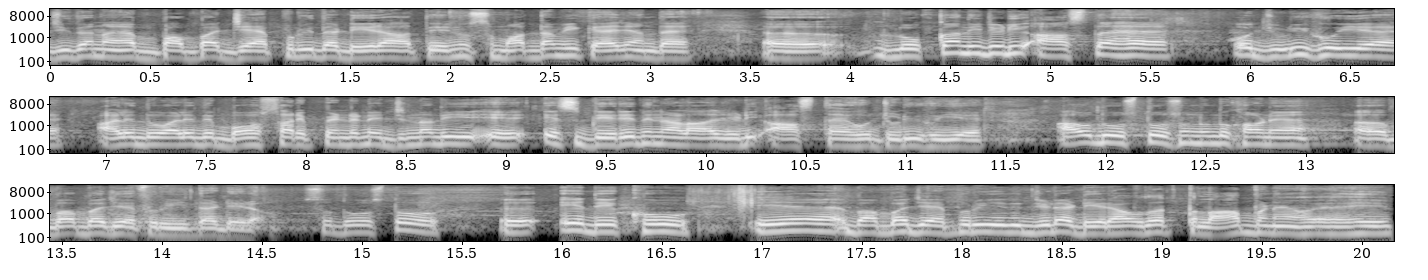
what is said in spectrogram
ਜਿਹਦਾ ਨਾਮ ਹੈ ਬਾਬਾ ਜੈਪੁਰੀ ਦਾ ਡੇਰਾ ਤੇ ਇਹਨੂੰ ਸਮਾਧਾਂ ਵੀ ਕਿਹਾ ਜਾਂਦਾ ਹੈ। ਲੋਕਾਂ ਦੀ ਜਿਹੜੀ ਆਸਥਾ ਹੈ ਉਹ ਜੁੜੀ ਹੋਈ ਹੈ। ਆਲੇ ਦੁਆਲੇ ਦੇ ਬਹੁਤ ਸਾਰੇ ਪਿੰਡ ਨੇ ਜਿਨ੍ਹਾਂ ਦੀ ਇਹ- ਇਸ ਡੇਰੇ ਦੇ ਨਾਲ ਜਿਹੜੀ ਆਸਥਾ ਹੈ ਉਹ ਜੁੜੀ ਹੋਈ ਹੈ। ਆਓ ਦੋਸਤੋ ਤੁਹਾਨੂੰ ਦਿਖਾਉਣਾ ਹੈ ਅ, ਬਾਬਾ ਜੈਪੁਰੀ ਦਾ ਡੇਰਾ। ਸੋ ਦੋਸਤੋ ਇਹ ਦੇਖੋ ਇਹ ਹੈ ਬਾਬਾ ਜੈਪੁਰੀ ਦਾ ਜਿਹੜਾ ਡੇਰਾ ਉਹਦਾ ਤਲਾਬ ਬਣਿਆ ਹੋਇਆ ਹੈ ਇਹ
